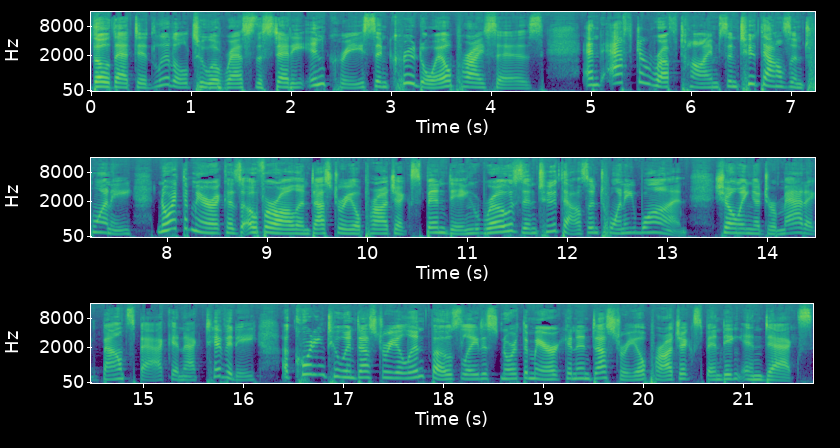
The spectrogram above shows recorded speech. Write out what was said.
though that did little to arrest the steady increase in crude oil prices. And after rough times in 2020, North America's overall industrial project spending rose in 2021, showing a dramatic bounce back in activity, according to Industrial Info's latest North American Industrial Project Project Spending Index.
